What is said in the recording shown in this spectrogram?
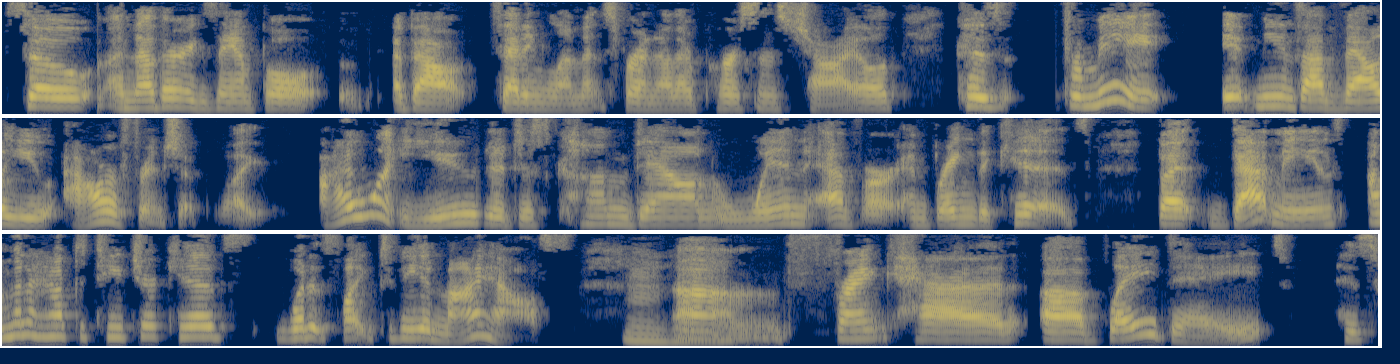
so another example about setting limits for another person's child because for me it means i value our friendship like I want you to just come down whenever and bring the kids. But that means I'm going to have to teach your kids what it's like to be in my house. Mm-hmm. Um, Frank had a play date, his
